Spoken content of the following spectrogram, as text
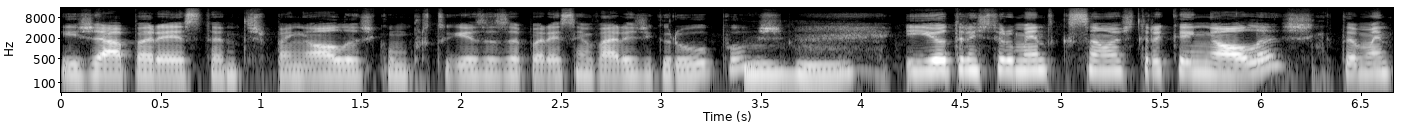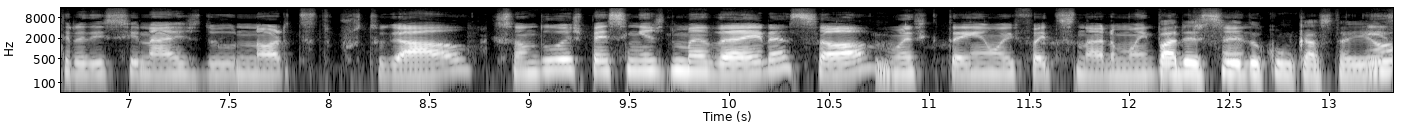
e já aparece tanto espanholas como portuguesas, aparecem vários grupos. Uhum. E outro instrumento que são as tracanholas, que também tradicionais do norte de Portugal, que são duas pecinhas de madeira só, mas que têm um efeito sonoro muito Parecido com castanhola,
